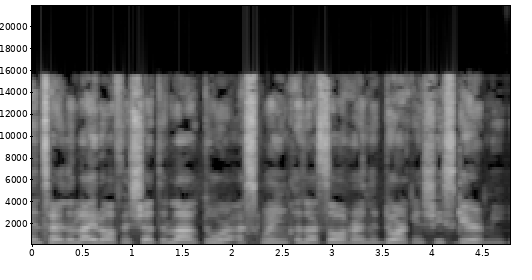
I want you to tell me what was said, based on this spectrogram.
and turned the light off and shut the locked door, I screamed because I saw her in the dark and she scared me.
